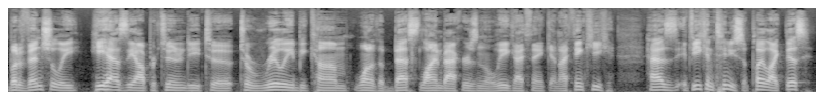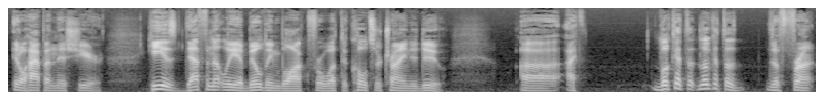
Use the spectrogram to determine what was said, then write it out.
but eventually he has the opportunity to to really become one of the best linebackers in the league, I think. And I think he has if he continues to play like this, it'll happen this year. He is definitely a building block for what the Colts are trying to do. Uh, I look at the look at the the front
